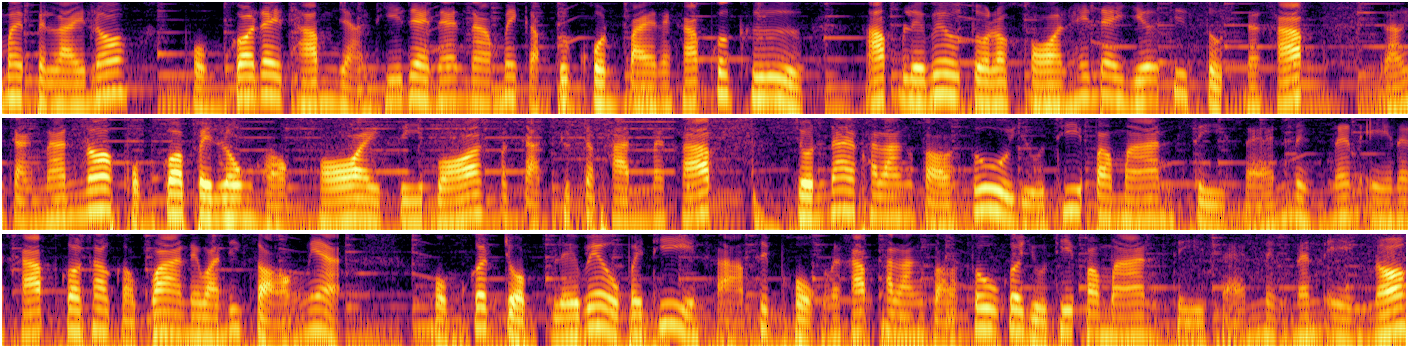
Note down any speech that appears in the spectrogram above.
ไม่เป็นไรเนาะผมก็ได้ทำอย่างที่ได้แนะนำให้กับทุกคนไปนะครับ ก็คืออัพเลเวลตัวละครให้ได้เยอะที่สุดนะครับ หลังจากนั้นเนาะผมก็ไปลงหอคอยตีบอสสกัดยุทธภัณฑ์นะครับจนได้พลังต่อสู้อยู่ที่ประมาณ4 1 0 0 0 0นั่นเองนะครับ ก็เท่ากับว่าในวันที่ 2 เนี่ย ผมก็จบเลเวลไปที่ 36 นะครับ พลังต่อสู้ก็อยู่ที่ประมาณ4 1 0 0 0 นั่นเองเนาะ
